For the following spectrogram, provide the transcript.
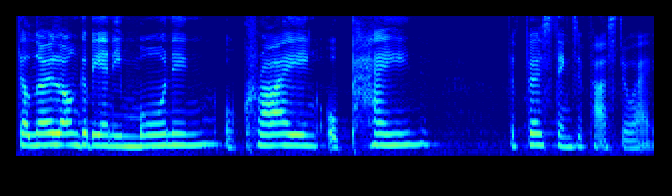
There'll no longer be any mourning or crying or pain. The first things have passed away.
